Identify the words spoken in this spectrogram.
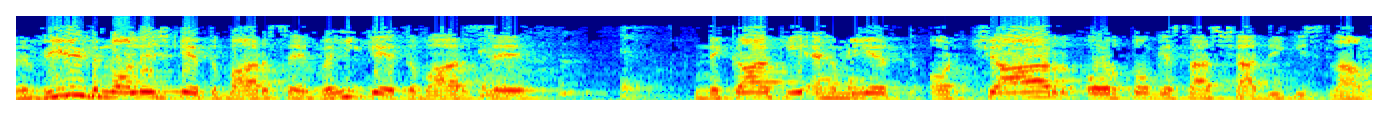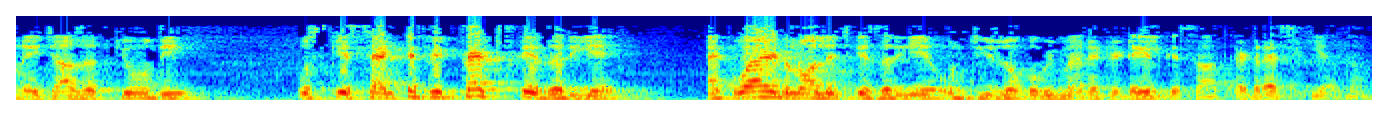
ریویلڈ نالج کے اعتبار سے وہی کے اعتبار سے نکاح کی اہمیت اور چار عورتوں کے ساتھ شادی کی اسلام نے اجازت کیوں دی؟ اس کے سائنٹیفک فیکٹس کے ذریعے ایکوائرڈ نالج کے ذریعے ان چیزوں کو بھی میں نے ڈیٹیل کے ساتھ ایڈریس کیا تھا۔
